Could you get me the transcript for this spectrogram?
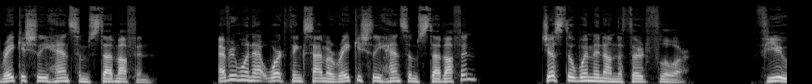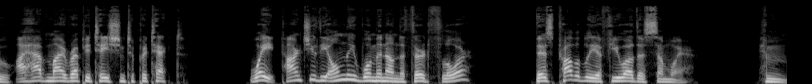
rakishly handsome stud muffin. Everyone at work thinks I'm a rakishly handsome stud muffin? Just the women on the third floor. Phew, I have my reputation to protect. Wait, aren't you the only woman on the third floor? There's probably a few others somewhere. Hmm.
